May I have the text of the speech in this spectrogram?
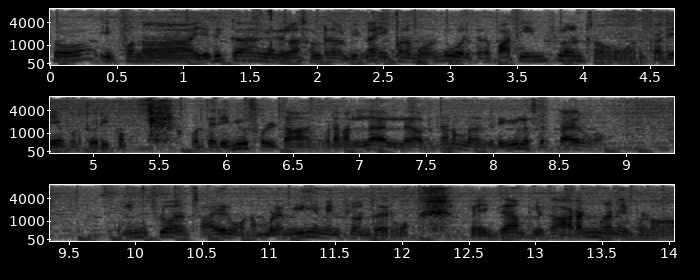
ஸோ இப்போ நான் எதுக்காக இதெல்லாம் சொல்கிறேன் அப்படின்னா இப்போ நம்ம வந்து ஒருத்தரை பார்த்து இன்ஃப்ளூயன்ஸ் ஆகும் ஒரு கதையை பொறுத்த வரைக்கும். ஒருத்தர் ரிவ்யூ சொல்லிட்டான் இதை விட நல்லா இல்லை அப்படின்னா நம்ம அந்த ரிவ்யூவில் செட் ஆயிடுவோம் இன்ஃப்ளூயன்ஸ் ஆயிடுவோம் நம்மளை மீடியம் இன்ஃப்ளூயன்ஸ் ஆயிடுவோம் இப்போ எக்ஸாம்பிளுக்கு அரண்மனை படம்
